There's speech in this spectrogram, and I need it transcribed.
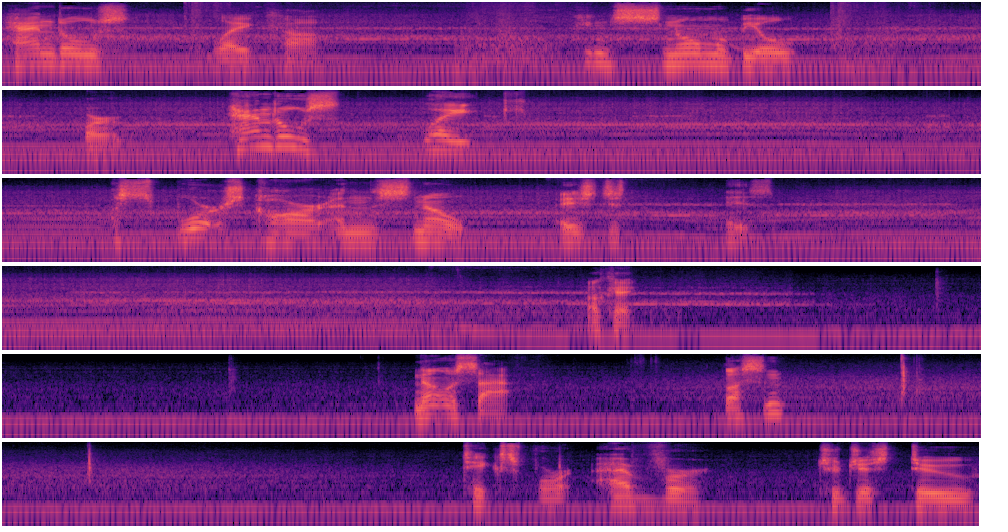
Handles like a fucking snowmobile. Or handles like a sports car in the snow. It's just. It's. Okay. Notice that. Listen. Takes forever to just do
